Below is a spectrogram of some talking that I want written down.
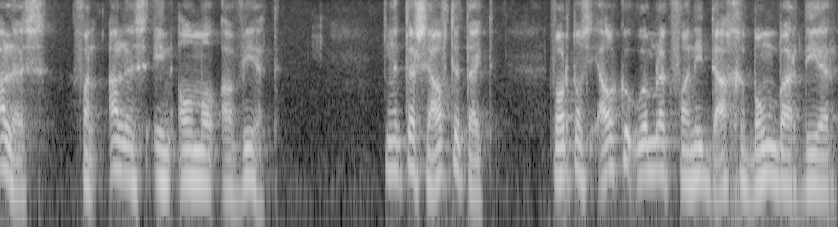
alles van alles en almal af weet. En terselfdertyd word ons elke oomblik van die dag gebombardeer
